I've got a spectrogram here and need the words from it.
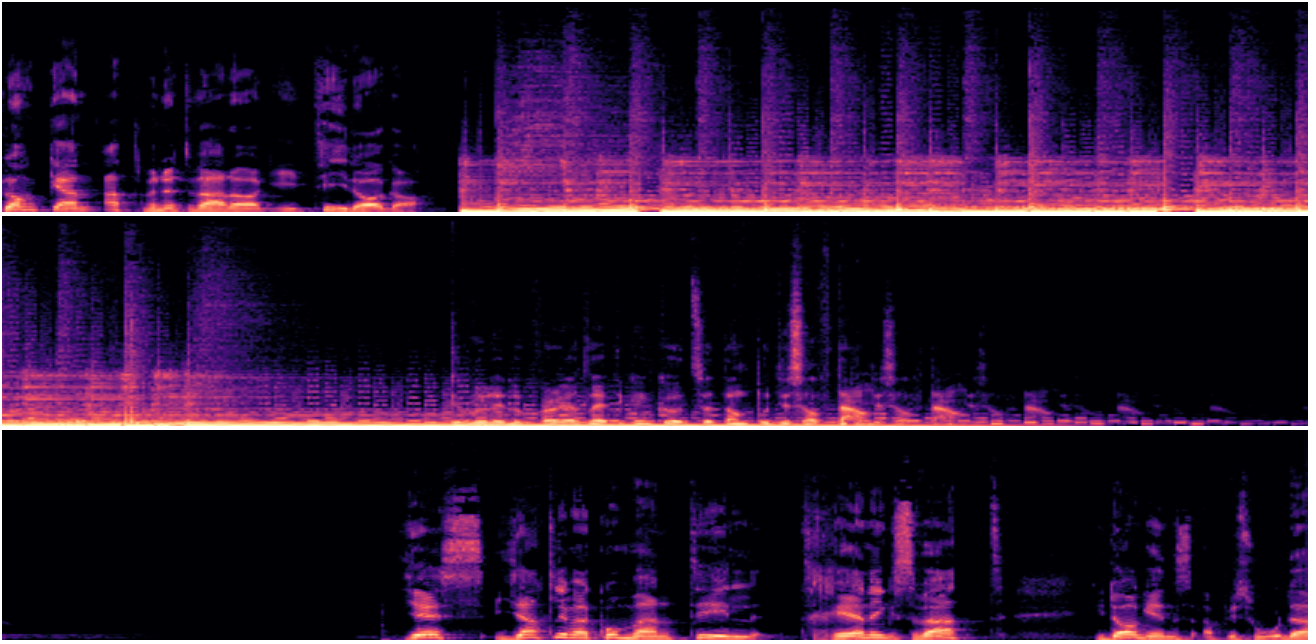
planken ett minutt hver dag i ti dager. Really look very athletic and good, so don't put yourself down. Yourself down. Yes, hjertelig velkommen til Treningsvett. I dagens episode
